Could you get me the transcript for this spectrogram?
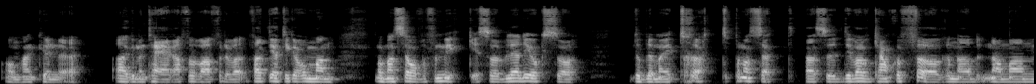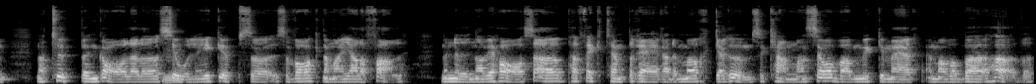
om han kunde argumentera för varför det var. För att jag tycker om man, om man sover för mycket så blir det ju också då blir man ju trött på något sätt. Alltså det var kanske förr när, när man när tuppen gal eller solen gick upp så, så vaknar man i alla fall. Men nu när vi har så här perfekt tempererade mörka rum så kan man sova mycket mer än man behöver.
